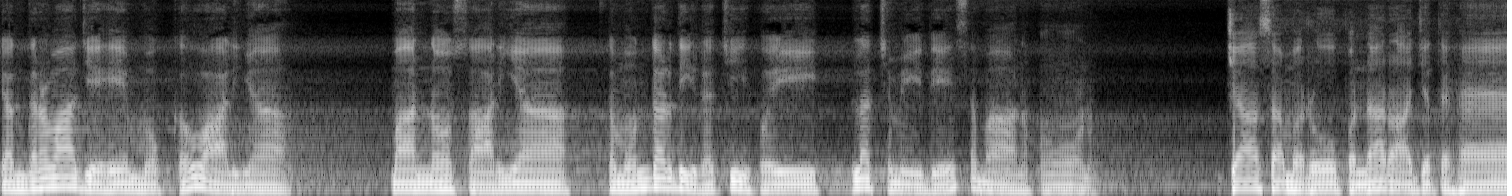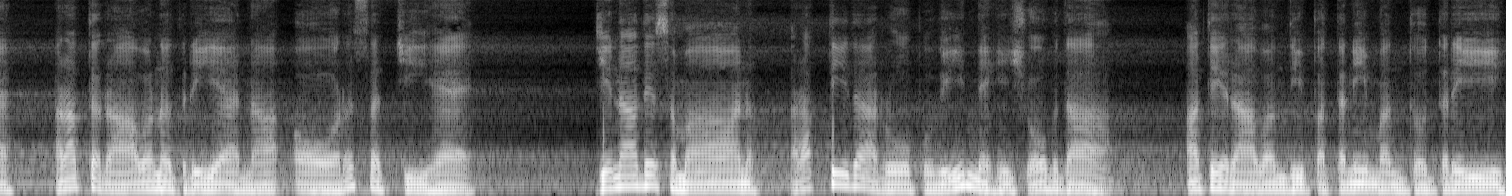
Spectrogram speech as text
ਚੰਦਰਮਾ ਜਿਹੇ ਮੁਖ ਵਾਲੀਆਂ। ਮਾਨੋ ਸਾਰੀਆਂ ਸਮੁੰਦਰ ਦੀ ਰਚੀ ਹੋਈ ਲక్ష్ਮੀ ਦੇ ਸਮਾਨ ਹੋਣ। ਜਾ ਸਮ ਰੂਪ ਨ ਰਾਜਤ ਹੈ, ਰਤ ਰਾਵਣ ਤ੍ਰਿਐ ਨਾ ਔਰ ਸੱਚੀ ਹੈ। ਜਿਨ੍ਹਾਂ ਦੇ ਸਮਾਨ ਰਤੀ ਦਾ ਰੂਪ ਵੀ ਨਹੀਂ ਸ਼ੋਭਦਾ ਅਤੇ ਰਾਵਣ ਦੀ ਪਤਨੀ ਮੰਦੋਦਰੀ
